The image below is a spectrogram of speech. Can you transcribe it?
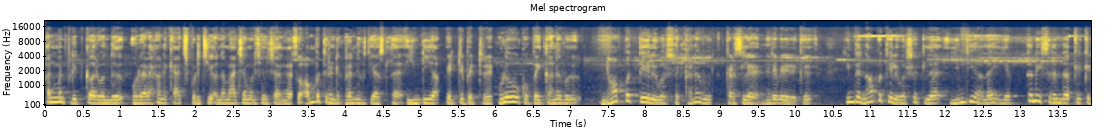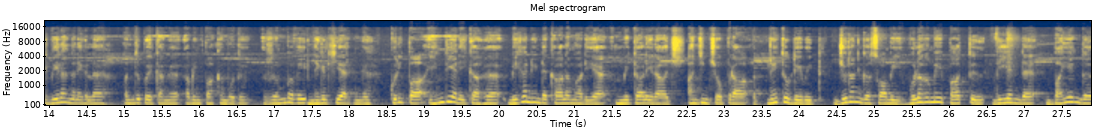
ஹன்மன் பிரிட்கார் வந்து ஒரு அழகான கேட்ச் பிடிச்சி அந்த மேட்சை முடிச்சு வச்சாங்க. ஸோ ஐம்பத்தி ரெண்டு ரன் வித்தியாசத்தில் இந்தியா வெற்றி பெற்று உலகக்கோப்பை கனவு நாற்பத்தேழு வருஷ கனவு கடைசியில் நிறைவேறியிருக்கு. இந்த நாற்பத்தேழு வருஷத்தில் இந்தியாவில் எத்தனை சிறந்த கிரிக்கெட் வீராங்கனைகளில் வந்து போயிருக்காங்க அப்படின்னு பார்க்கும்போது ரொம்பவே நிகழ்ச்சியாக இருக்குங்க. குறிப்பாக இந்திய அணிக்காக மிக நீண்ட காலம் ஆடிய மித்தாலி ராஜ் அஞ்சின் சோப்ரா நேத்து டேவிட் ஜுலன் கோஸ்வாமி உலகமே பார்த்து வியந்த பயந்த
